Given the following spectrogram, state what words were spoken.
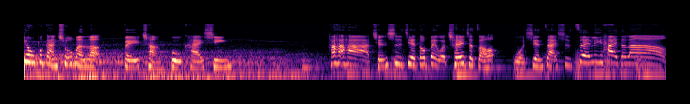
又不敢出门了，非常不开心。哈哈哈！全世界都被我吹着走，我现在是最厉害的啦！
